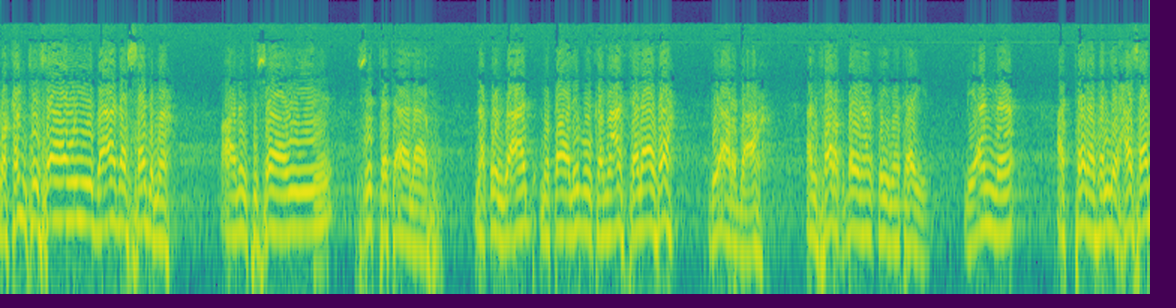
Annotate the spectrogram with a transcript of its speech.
وكم تساوي بعد الصدمة؟ قالوا تساوي ستة آلاف. نقول بعد نطالبك مع الثلاثة بأربعة. الفرق بين القيمتين لأن التلف اللي حصل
